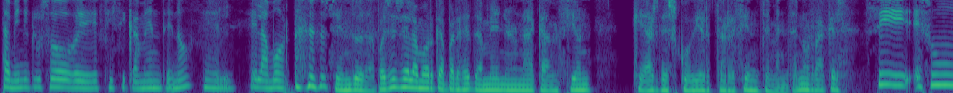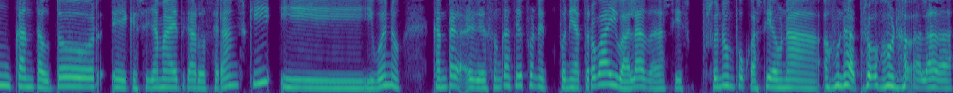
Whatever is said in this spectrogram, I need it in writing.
también incluso eh, físicamente, ¿no? El, el amor. Sin duda. Pues es el amor que aparece también en una canción que has descubierto recientemente, ¿no, Raquel? Sí, es un cantautor eh, que se llama Edgar Oceransky y, y bueno, canta, eh, son canciones ponía, ponía trova y baladas y suena un poco así a una, a una trova, una balada.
